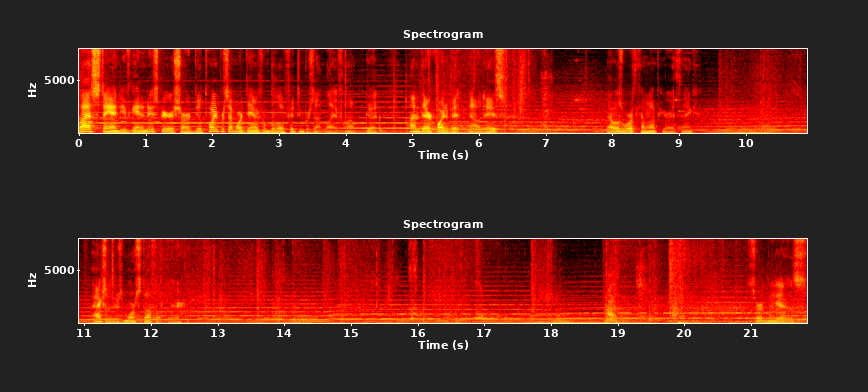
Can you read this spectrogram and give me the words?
Last stand. You've gained a new spirit shard. Deal 20% more damage from below 15% life. Oh, good. I'm there quite a bit nowadays. That was worth coming up here, I think. Actually, there's more stuff up there. Certainly is.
